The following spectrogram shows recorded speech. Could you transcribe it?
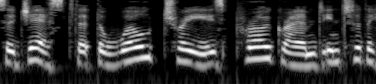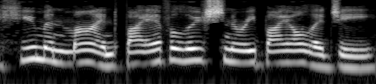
suggest that the world tree is programmed into the human mind by evolutionary biology.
